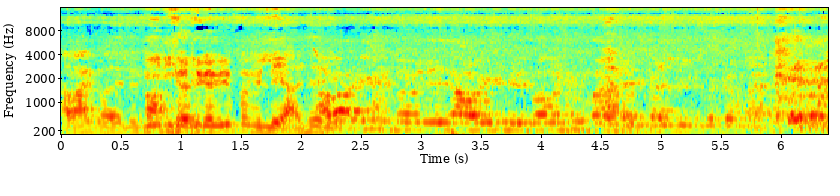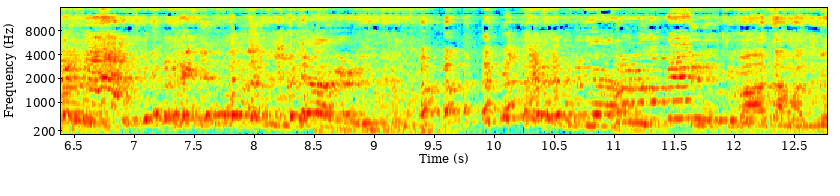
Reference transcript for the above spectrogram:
அவாக்கு வந்துட்டு வீடியோ எடுக்க விருப்பம் இல்லையா சரி. சிவாதா வந்து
